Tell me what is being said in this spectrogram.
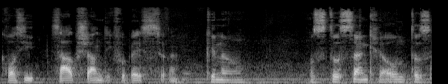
quasi selbstständig verbessern. Genau. Also das denke ich auch und das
